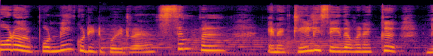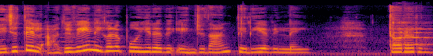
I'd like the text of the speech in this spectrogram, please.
கூட ஒரு பொண்ணையும் கூட்டிகிட்டு போயிடுறேன். சிம்பிள் என கேலி செய்தவனுக்கு நிஜத்தில் அதுவே நிகழப்போகிறது என்றுதான் தெரியவில்லை. தொடரும்.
